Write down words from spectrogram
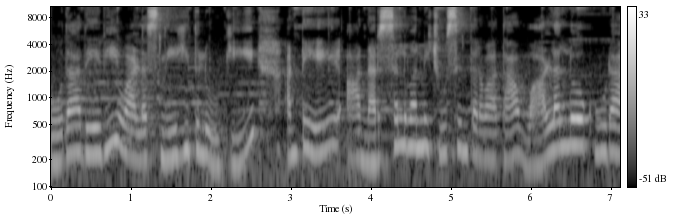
గోదాదేవి వాళ్ళ స్నేహితులుకి అంటే ఆ నర్సల్వన్ని చూసిన తర్వాత వాళ్ళల్లో కూడా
